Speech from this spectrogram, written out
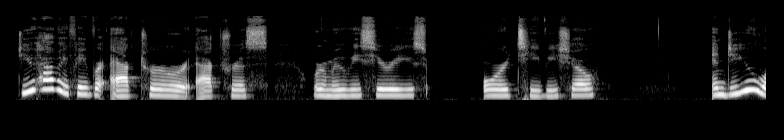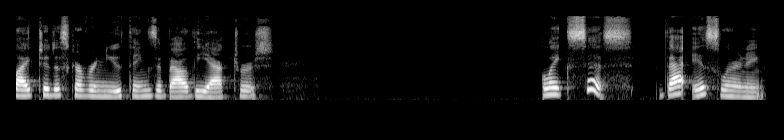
do you have a favorite actor or actress or movie series or TV show? And do you like to discover new things about the actors? Like, sis, that is learning.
